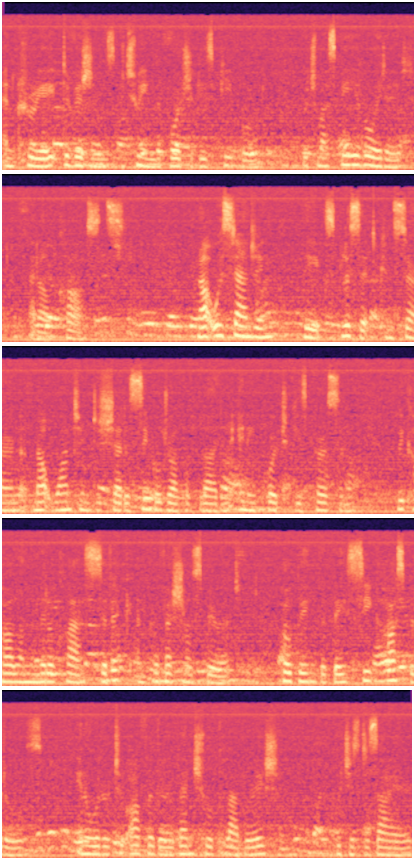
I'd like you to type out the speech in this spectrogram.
and create divisions between the Portuguese people, which must be avoided at all costs. Notwithstanding the explicit concern of not wanting to shed a single drop of blood in any Portuguese person, we call on the middle class civic and professional spirit, hoping that they seek hospitals in order to offer their eventual collaboration, which is desired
